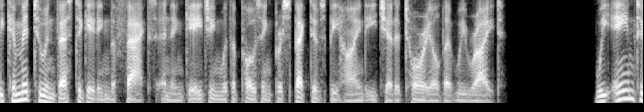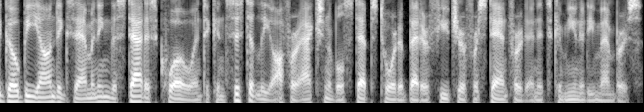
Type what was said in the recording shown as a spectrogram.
we commit to investigating the facts and engaging with opposing perspectives behind each editorial that we write. We aim to go beyond examining the status quo and to consistently offer actionable steps toward a better future for Stanford and its community members.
